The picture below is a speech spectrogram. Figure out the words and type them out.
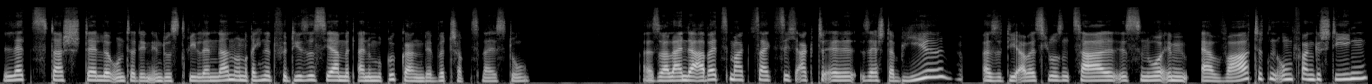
letzter Stelle unter den Industrieländern und rechnet für dieses Jahr mit einem Rückgang der Wirtschaftsleistung. Also allein der Arbeitsmarkt zeigt sich aktuell sehr stabil. Also die Arbeitslosenzahl ist nur im erwarteten Umfang gestiegen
